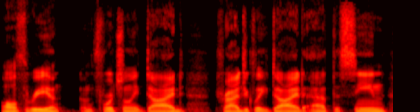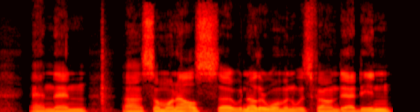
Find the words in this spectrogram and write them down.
All three, unfortunately, died, tragically died at the scene. And then uh, someone else, uh, another woman, was found dead in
